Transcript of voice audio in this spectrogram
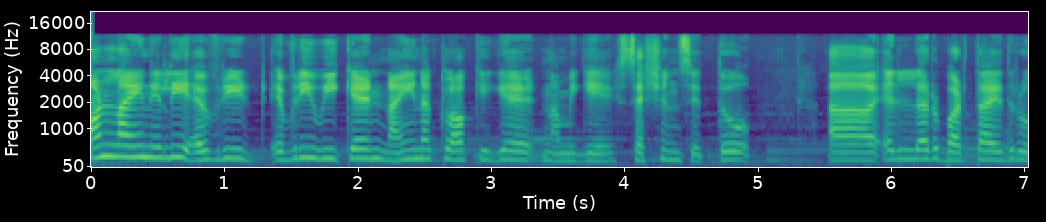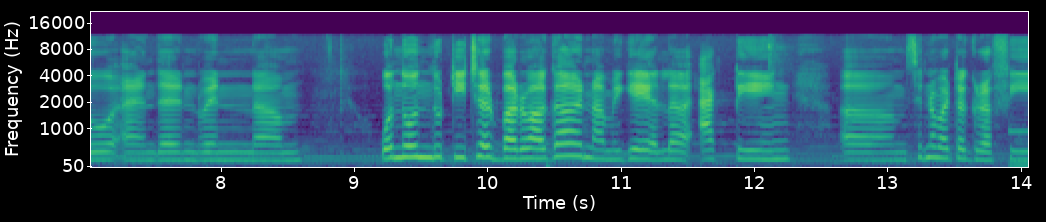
ಆನ್ಲೈನಲ್ಲಿ every every weekend nine o ಕ್ಲಾಕಿಗೆ ನಮಗೆ ಸೆಷನ್ಸ್ ಇತ್ತು. ಎಲ್ಲರೂ ಬರ್ತಾಯಿದ್ರು ಆ್ಯಂಡ್ ದೆನ್ ವೆನ್ ಒಂದೊಂದು ಟೀಚರ್ ಬರುವಾಗ ನಮಗೆ ಎಲ್ಲ acting cinematography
